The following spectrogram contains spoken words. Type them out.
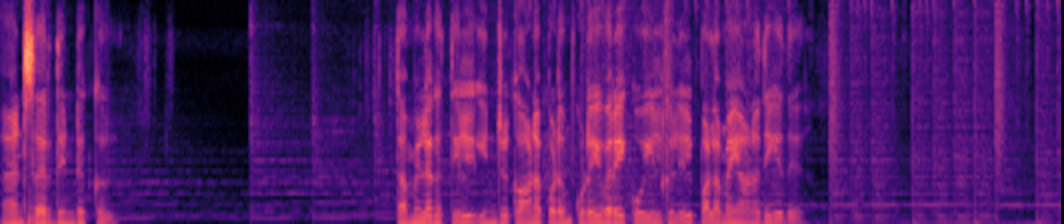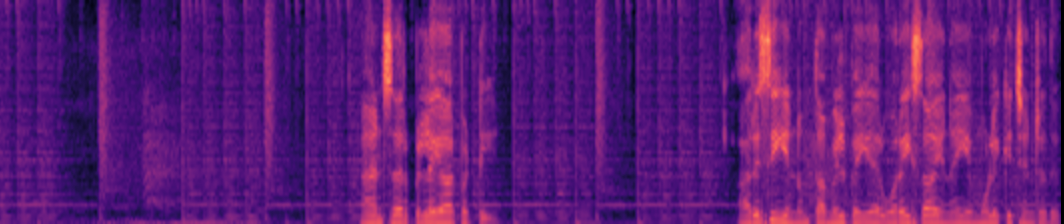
ஆன்சர் திண்டுக்கல். தமிழகத்தில் இன்று காணப்படும் குடைவரை கோயில்களில் பழமையானது எது? ஆன்சர் பிள்ளையார்பட்டி. அரிசி என்னும் தமிழ் பெயர் ஒரைசா என எம்மொழிக்கு சென்றது.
